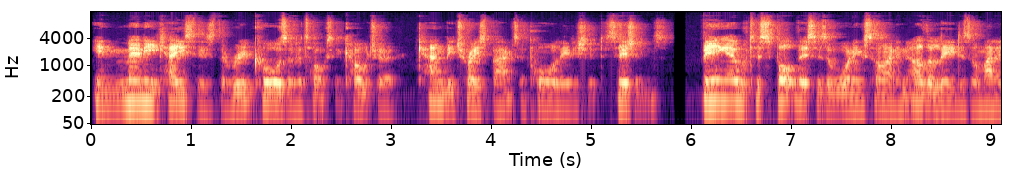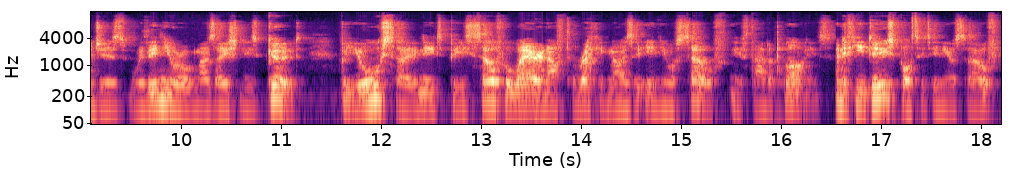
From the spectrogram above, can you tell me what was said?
in many cases, the root cause of a toxic culture can be traced back to poor leadership decisions. Being able to spot this as a warning sign in other leaders or managers within your organisation is good but you also need to be self aware enough to recognize it in yourself if that applies. And if you do spot it in yourself,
